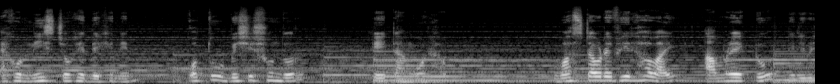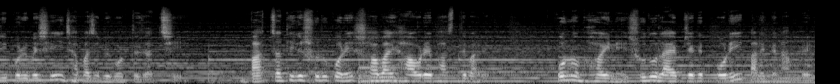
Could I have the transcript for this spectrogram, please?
এখন নিজ চোখে দেখে নিন কত বেশি সুন্দর এই টাঙ্গর হাওর ওয়াচ টাওয়ারে ভিড় হওয়ায় আমরা একটু নিরিবিলি পরিবেশেই ঝাপাঝাপি করতে যাচ্ছি। বাচ্চা থেকে শুরু করে সবাই হাওড়ে ভাসতে পারে। কোনো ভয় নেই, শুধু লাইফ জ্যাকেট পরেই পানিতে নামবেন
